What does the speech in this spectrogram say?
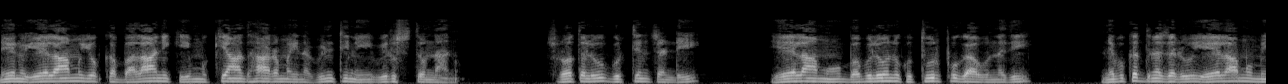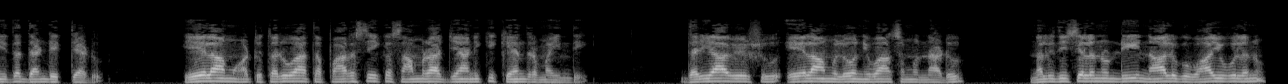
నేను ఏలాము యొక్క బలానికి ముఖ్యాధారమైన వింటిని విరుస్తున్నాను. శ్రోతలు గుర్తించండి ఏలాము బబులోనుకు తూర్పుగా ఉన్నది నెబుకద్నజరు ఏలాము మీద దండెత్తాడు. ఏలాము అటు తరువాత పారసీక సామ్రాజ్యానికి కేంద్రమైంది. దర్యావేషు ఏలాములో నివాసమున్నాడు. నలుదిశల నుండి నాలుగు వాయువులను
